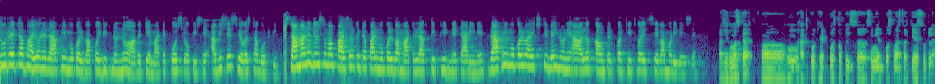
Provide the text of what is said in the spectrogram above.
દૂર રહેતા ભાઈઓને રાખડી મોકલવા કોઈ વિઘ્ન ન આવે તે માટે પોસ્ટ ઓફિસે આ વિશેષ વ્યવસ્થા ગોઠવી. સામાન્ય દિવસોમાં પાર્સલ કે ટપાલ મોકલવા માટે લાગતી ભીડને ટાળીને રાખડી મોકલવા ઈચ્છતી બહેનોને આ અલગ કાઉન્ટર પરથી ત્વરિત સેવા મળી રહેશે. હાજી, નમસ્કાર. હું Rajkot head post office senior post master K Shukla.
